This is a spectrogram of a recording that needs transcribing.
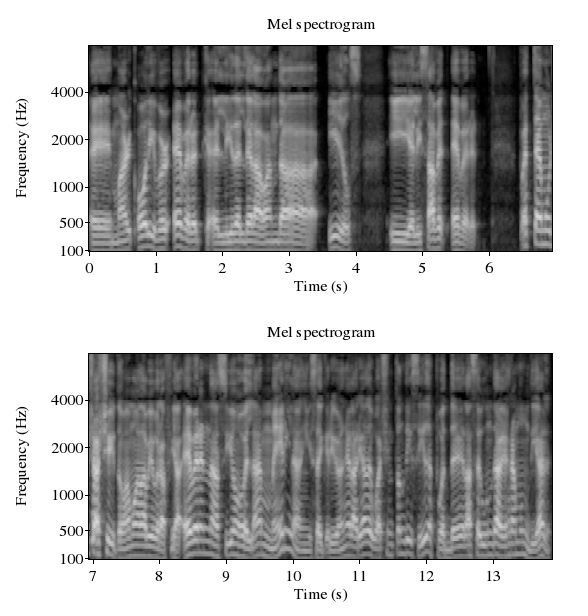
Eh, Mark Oliver Everett, que es el líder de la banda Eels, y Elizabeth Everett. Pues este muchachito, vamos a la biografía. Everett nació en Maryland y se crió en el área de Washington DC después de la Segunda Guerra Mundial.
